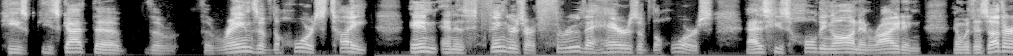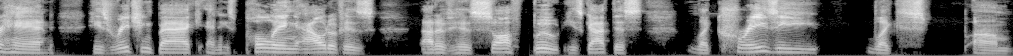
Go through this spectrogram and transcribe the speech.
he's he's got the the the reins of the horse tight in and his fingers are through the hairs of the horse as he's holding on and riding and with his other hand he's reaching back and he's pulling out of his out of his soft boot he's got this like crazy like um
